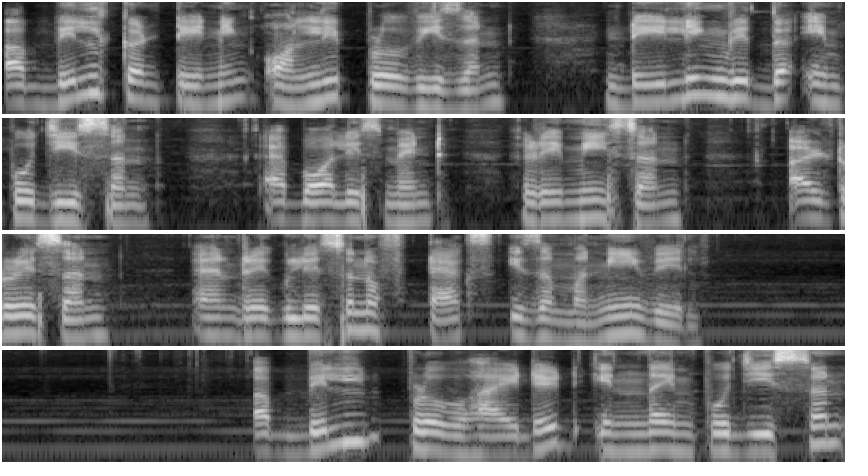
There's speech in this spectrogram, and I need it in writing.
A bill containing only provision dealing with the imposition abolishment remission alteration and regulation of tax is a money bill a bill provided in the imposition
